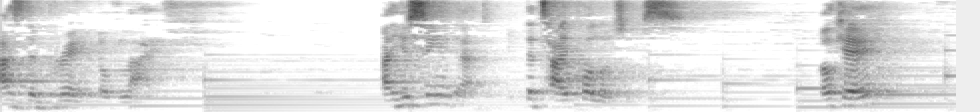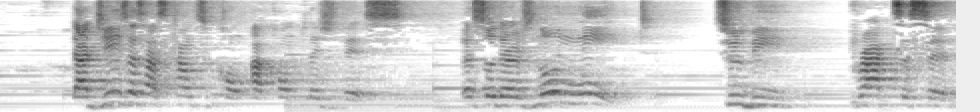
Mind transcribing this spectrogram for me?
as the bread of life. Are you seeing that? the typologies. Okay? That Jesus has come to com- accomplish this. And so there is no need to be practicing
